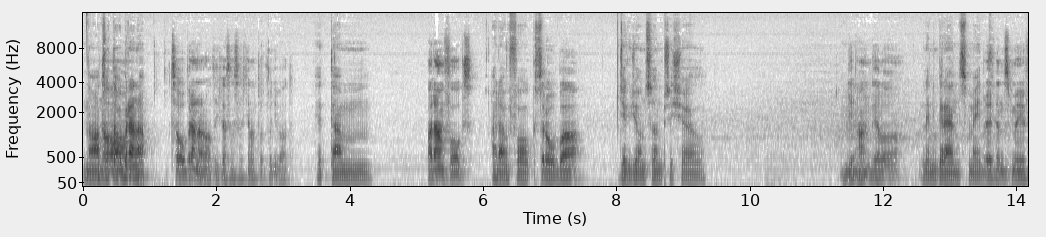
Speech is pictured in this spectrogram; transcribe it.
No a co No. ta obrana? Co obrana, no, teďka jsem se chtěl na to podívat. Je tam Adam Fox, Adam Fox, Trouba, Jack Johnson přišel, Di mm, Angelo, Lindgren, Smith. Braden Smith.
